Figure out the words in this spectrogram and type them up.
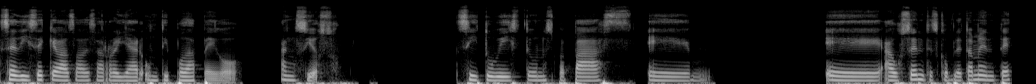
se dice que vas a desarrollar un tipo de apego ansioso si tuviste unos papás em, eh, ausentes completamente,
